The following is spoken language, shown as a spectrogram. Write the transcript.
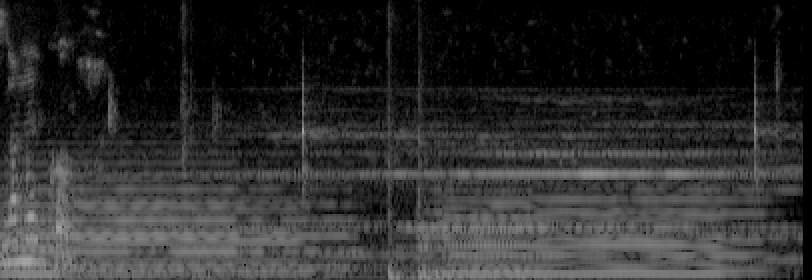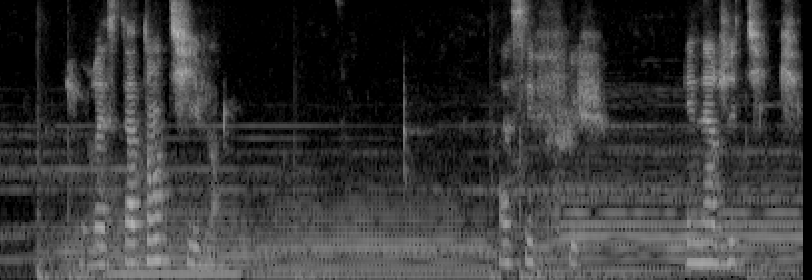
dans mon corps. Je reste attentive à ces flux énergétiques.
